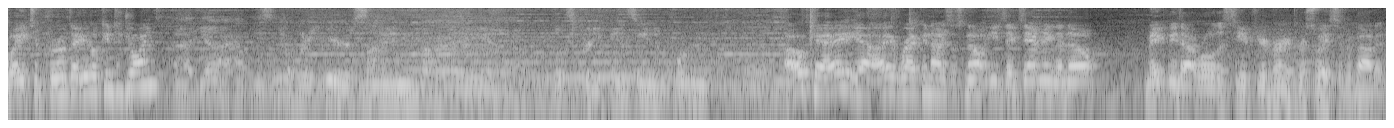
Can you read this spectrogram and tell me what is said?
way to prove that you're looking to join? Uh, yeah, I have this note right here signed by, uh, looks pretty fancy and important. Okay, yeah, I recognize this note. He's examining the note. Make me that roll to see if you're very persuasive about it.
